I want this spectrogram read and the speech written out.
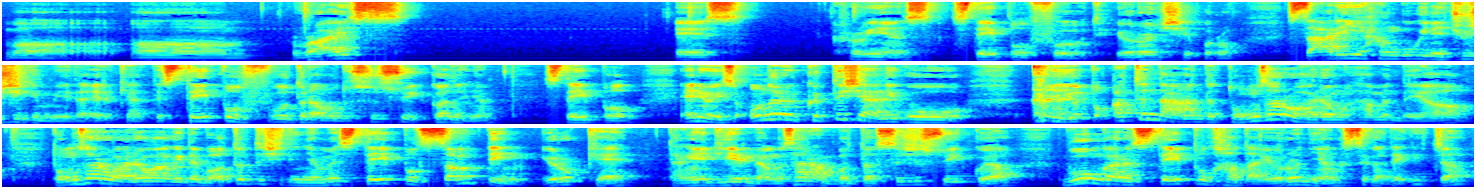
뭐, 어, rice is Korean's staple food. 이런 식으로. 쌀이 한국인의 주식입니다. 이렇게 할 때 staple food라고도 쓸 수 있거든요. staple. anyways, 오늘은 그 뜻이 아니고, 이거 똑같은 단어인데 동사로 활용을 하면 돼요. 동사로 활용하게 되면 어떤 뜻이 되냐면 staple something. 이렇게 당연히 뒤에 명사를 한 번 더 쓰실 수 있고요. 무언가를 staple 하다. 이런 뉘앙스가 되겠죠.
